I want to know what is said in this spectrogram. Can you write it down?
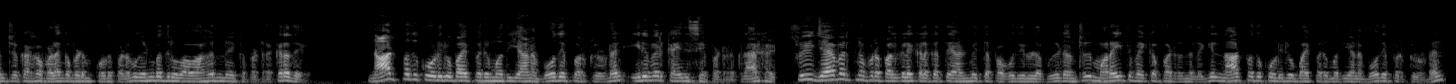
ஒன்றுக்காக வழங்கப்படும் கொடுப்பனவு எண்பது ரூபாவாக நிர்ணயிக்கப்பட்டிருக்கிறது. நாற்பது கோடி ரூபாய் பெறுமதியான போதைப் பொருட்களுடன் இருவர் கைது செய்யப்பட்டிருக்கிறார்கள். ஸ்ரீ ஜெயவர்த்தனபுர பல்கலைக்கழகத்தை அண்மித்த பகுதியில் உள்ள வீடொன்றில் மறைத்து வைக்கப்பட்டிருந்த நிலையில் நாற்பது கோடி ரூபாய் பெறுமதியான போதைப் பொருட்களுடன்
